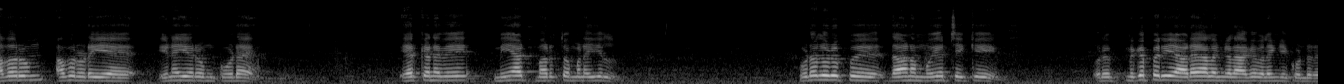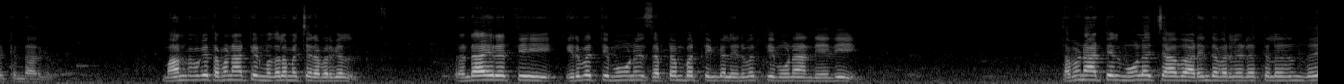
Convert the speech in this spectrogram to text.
அவரும் அவருடைய இணையரும் கூட ஏற்கனவே மியாட் மருத்துவமனையில் உடலுறுப்பு தானம் முயற்சிக்கு ஒரு மிகப்பெரிய அடையாளங்களாக விளங்கி கொண்டிருக்கின்றார்கள். மாண்புமிகு தமிழ்நாட்டின் முதலமைச்சர் அவர்கள் ரெண்டாயிரத்தி இருபத்தி மூணு செப்டம்பர் திங்கள் இருபத்தி மூணாம் தேதி தமிழ்நாட்டில் மூளைச்சாவு அடைந்தவர்களிடத்திலிருந்து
